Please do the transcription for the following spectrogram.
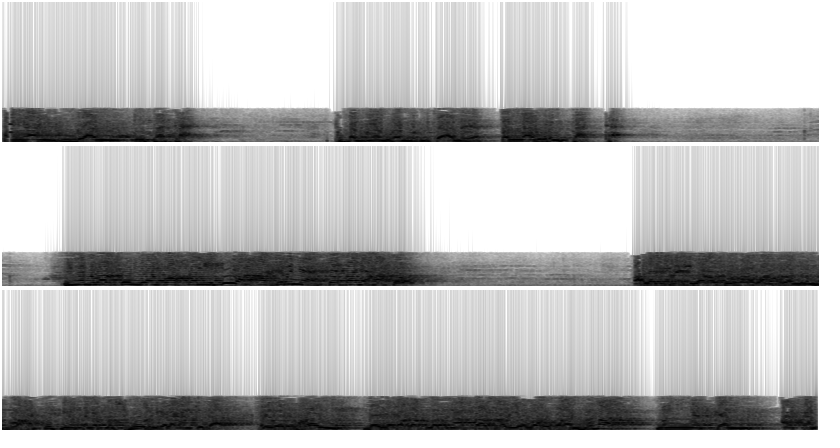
Pengangguran ibadah. Bukan pengangguran pekerjaan ya, pengangguran ibadah. Dengan waktu yang kosong itu yang akhirnya setannya masuk oleh karena itu Rasulullah SAW dalam sebuah hadis yang sangat masyhur di kalangan kita, riwayat Bukhari dari sahabat Abdullah bin Abbas radhiyallahu taala mengingatkan akan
